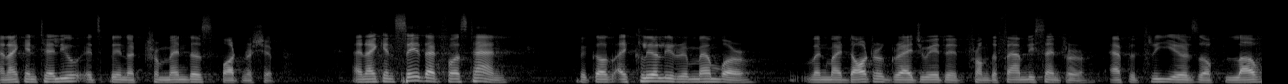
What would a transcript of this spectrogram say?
And I can tell you it's been a tremendous partnership. And I can say that firsthand because I clearly remember when my daughter graduated from the family center after three years of love,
